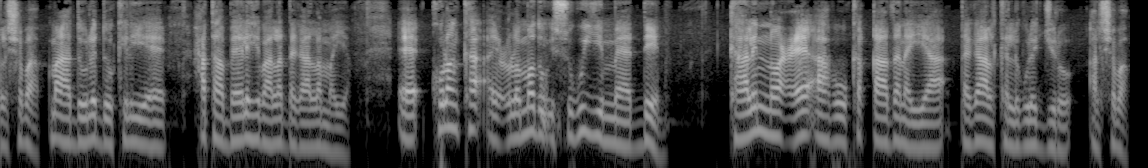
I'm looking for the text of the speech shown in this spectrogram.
al-shabaab. Ma aha dowladda oo keliya xataa beelihii baa la dagaalamaya. Kulanka ay culammadu isugu yimaadeen kaalin noocee ah buu ka qaadanayaa dagaalka lagula jiro al-shabaab?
